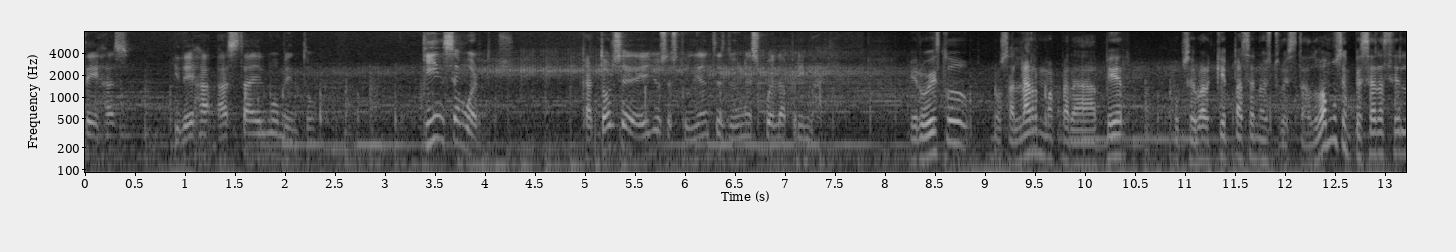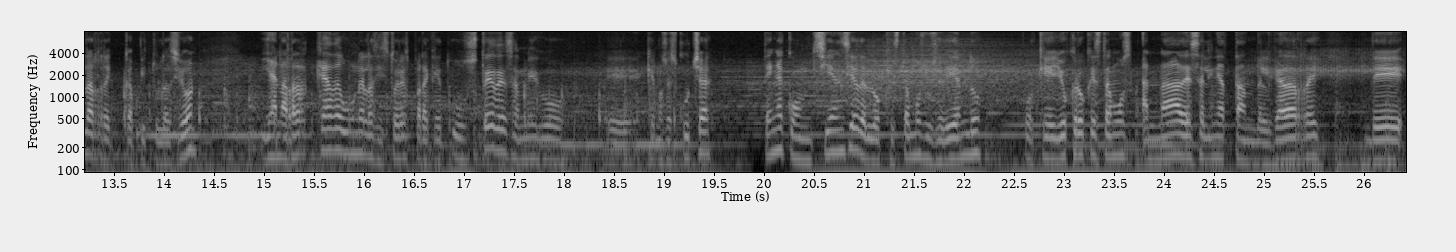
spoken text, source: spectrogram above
Texas, y deja hasta el momento 15 muertos, 14 de ellos estudiantes de una escuela primaria. Pero esto nos alarma para ver, observar qué pasa en nuestro estado. Vamos a empezar a hacer la recapitulación y a narrar cada una de las historias para que ustedes, amigo eh, que nos escucha, tenga conciencia de lo que estamos sucediendo, porque yo creo que estamos a nada de esa línea tan delgada, Rey, de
